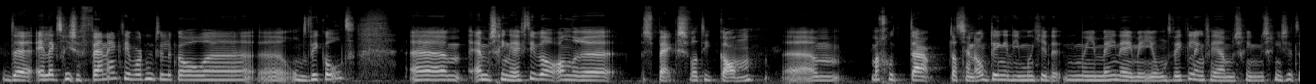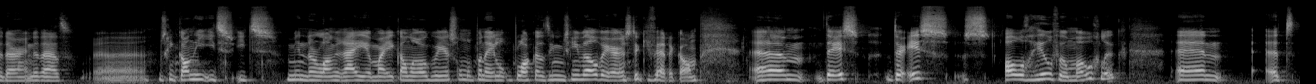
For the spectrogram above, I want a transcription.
de, elektrische Fennec, die wordt natuurlijk al ontwikkeld. Um, en misschien heeft hij wel andere specs wat hij kan. Um, maar goed, daar, dat zijn ook dingen die moet je, moet je meenemen in je ontwikkeling. Van ja, misschien, misschien zitten daar inderdaad. Uh, misschien kan hij iets, iets minder lang rijden, maar je kan er ook weer zonnepanelen op plakken dat hij misschien wel weer een stukje verder kan. Um, er, is, er is al heel veel mogelijk. En het,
